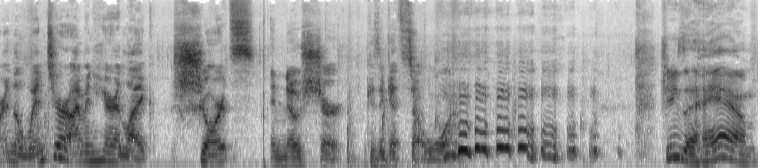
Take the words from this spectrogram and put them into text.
summer. In the winter, I'm in here in like shorts and no shirt because it gets so warm. She's a ham.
